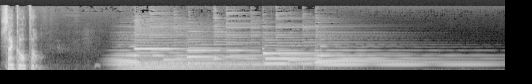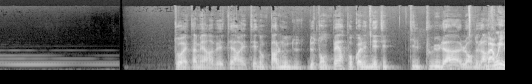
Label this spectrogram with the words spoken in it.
50 ans. Toi et ta mère avaient été arrêtés, donc parle-nous de, ton père. Pourquoi n'était-il plus là lors de la bah oui.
